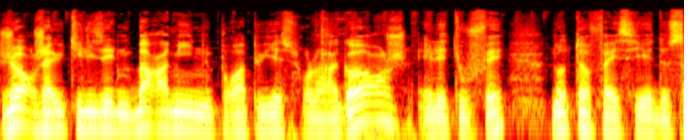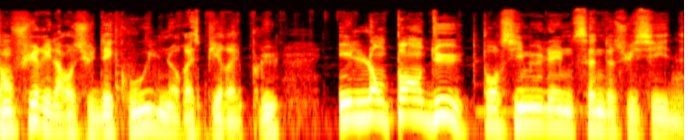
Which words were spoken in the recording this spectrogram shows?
Georges a utilisé une baramine pour appuyer sur la gorge et l'étouffer. Notov a essayé de s'enfuir, il a reçu des coups, il ne respirait plus. Ils l'ont pendu pour simuler une scène de suicide.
